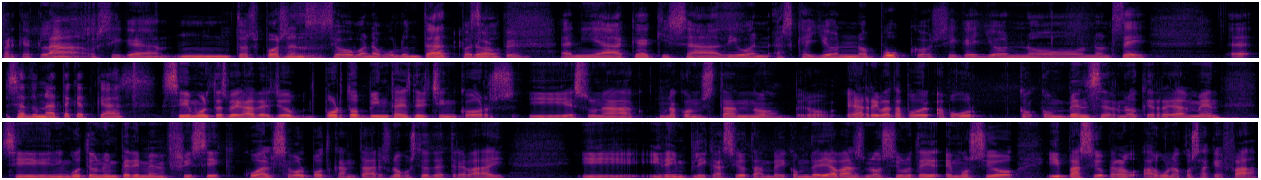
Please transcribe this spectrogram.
perquè clar, o sigui, mm, tots posen la seva bona voluntat, però n'hi ha que quizà diuen és que jo no puc, o sigui, jo no, no en sé. Eh, S'ha donat aquest cas? Sí, moltes vegades. Jo porto 20 anys dirigint cors i és una, una constant, no? Però he arribat a poder, a poder co- convèncer no? que realment, si ningú té un impediment físic, qualsevol pot cantar. És una qüestió de treball i, i d'implicació també. Com deia abans, no? si un té emoció i passió per al- alguna cosa que fa,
